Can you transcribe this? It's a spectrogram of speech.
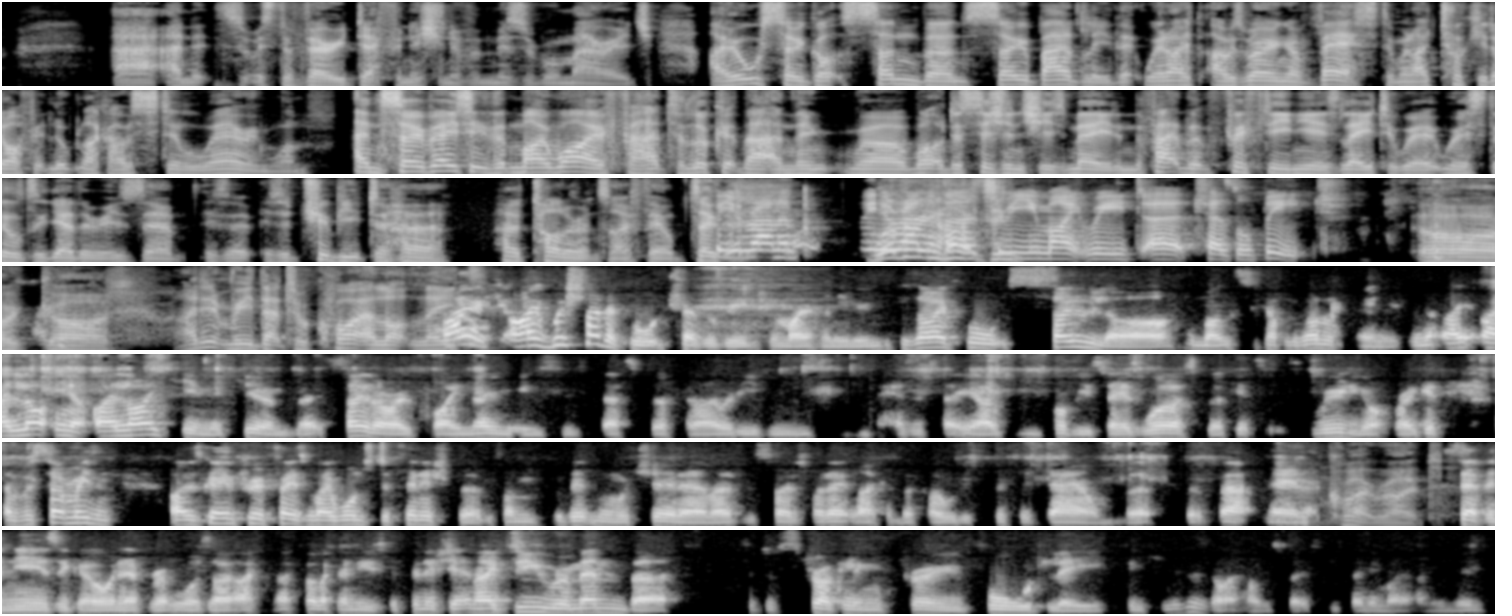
Uh, and it's, it's, the very definition of a miserable marriage. I also got sunburnt so badly that when I, I, was wearing a vest and when I took it off, it looked like I was still wearing one. And so basically, that my wife had to look at that and think, well, what a decision she's made. And the fact that 15 years later we're, we're still together is a, is a is a tribute to her her tolerance. I feel. So, for your, for your anniversary, in... you might read uh, Chesil Beach. Oh God. I didn't read that till quite a lot later. I, I wish I'd have bought Trevor Beach for my honeymoon because I bought Solar amongst a couple of other things. And I, I like, you know, I like Ian McEwan, but Solar is by no means his best book, and I would even hesitate. You know, I'd probably say his worst book. It's, it's really not very good. And for some reason, I was going through a phase when I wanted to finish books. I'm a bit more mature now, and I've decided if I don't like a book, I will just put it down. But but back then, yeah, quite right, seven years ago, whenever it was, I, I felt like I needed to finish it, and I do remember sort of struggling through boredly, thinking this is not how I'm supposed to be spending my honeymoon.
